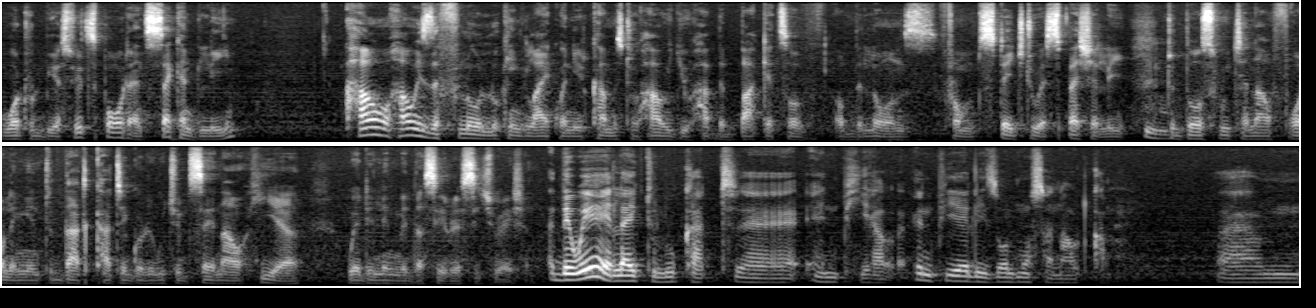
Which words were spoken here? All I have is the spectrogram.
what would be a sweet spot? And secondly, how, how is the flow looking like when it comes to how you have the buckets of, of the loans from stage two especially to those which are now falling into that category, which would say now here we're dealing with a serious situation? The way I like to look at uh, NPL, NPL is almost an outcome. Um,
